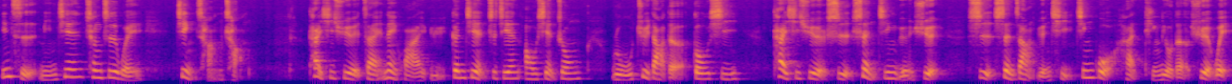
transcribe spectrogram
因此民间称之为净肠草。太溪穴在内踝与跟腱之间凹陷中，如巨大的沟溪。太溪穴是肾经原穴，是肾脏元气经过和停留的穴位。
